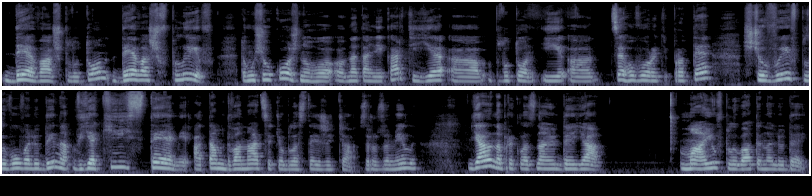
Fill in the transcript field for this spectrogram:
де ваш Плутон, де ваш вплив. Тому що у кожного в натальній карті є Плутон, і це говорить про те, що ви впливова людина в якійсь темі, а там 12 областей життя. Зрозуміли? Я, наприклад, знаю, де я маю впливати на людей.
